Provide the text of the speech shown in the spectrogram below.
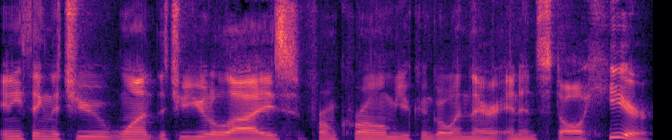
anything that you want that you utilize from Chrome, you can go in there and install here.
